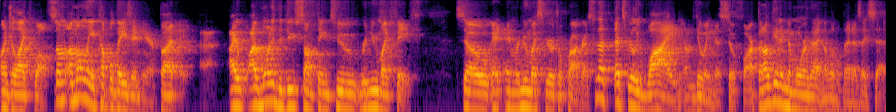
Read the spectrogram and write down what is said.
on july 12th so i'm, I'm only a couple days in here but I, I wanted to do something to renew my faith. So and, and renew my spiritual progress. So that, that's really why i'm doing this so far but i'll get into more of that in a little bit as i said.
